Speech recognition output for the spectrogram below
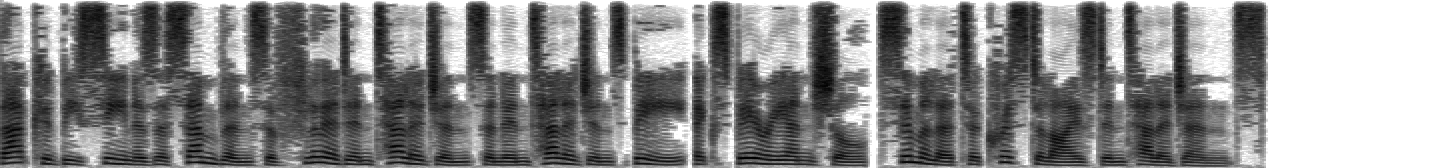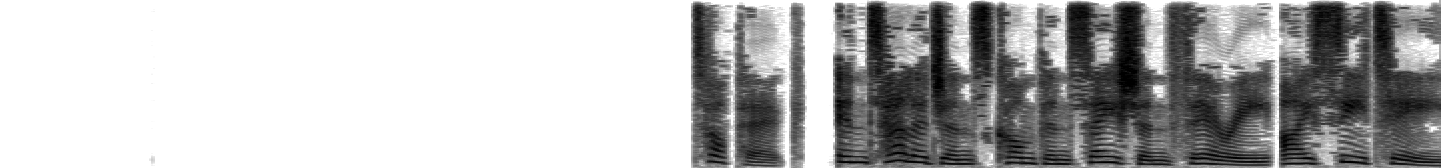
that could be seen as a semblance of fluid intelligence and intelligence B experiential, similar to crystallized intelligence. Topic: Intelligence compensation theory (ICT).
